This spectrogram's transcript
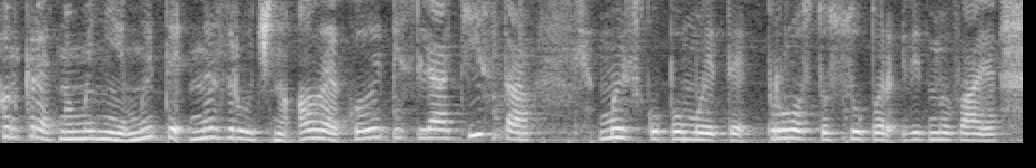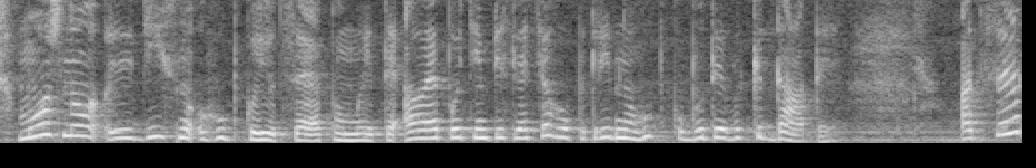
конкретно мені мити незручно. Але коли після тіста миску помити, просто супер відмиває. Можна е, дійсно губкою це помити, але потім після цього потрібно губку буде викидати. А це.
